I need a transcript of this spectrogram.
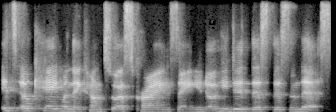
it's okay when they come to us crying saying you know he did this this and this.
